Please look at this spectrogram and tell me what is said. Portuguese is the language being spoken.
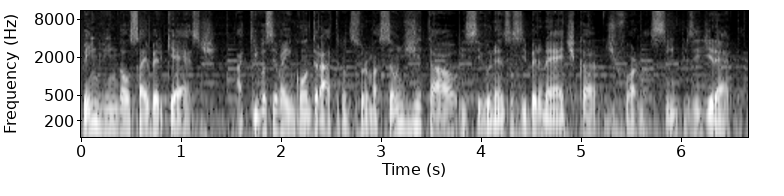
Bem-vindo ao Cybercast. Aqui você vai encontrar transformação digital e segurança cibernética de forma simples e direta.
